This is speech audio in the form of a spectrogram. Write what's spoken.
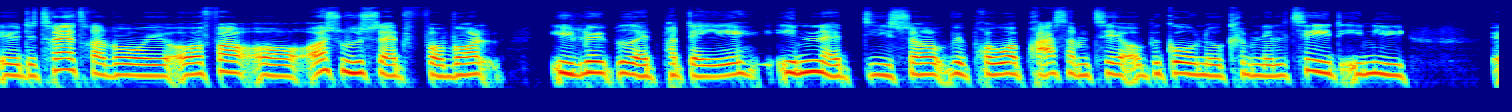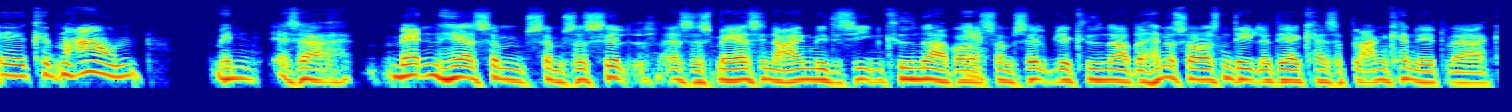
øh, det 33-årige offer, og også udsat for vold i løbet af et par dage, inden at de så vil prøve at presse ham til at begå noget kriminalitet inde i øh, København. Men altså, manden her, som, som så selv altså smager sin egen medicin, kidnapperen, Ja. som selv bliver kidnappet, han er så også en del af det her Casablanca-netværk.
